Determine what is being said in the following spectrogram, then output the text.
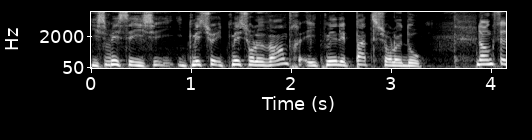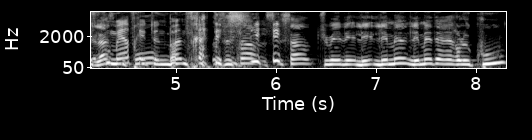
Il se met c'est- il, se- il te met sur il te met sur le ventre et il te met les pattes sur le dos. Donc, se là, soumettre faut- est une bonne C'est stratégie. ça, c'est ça. Tu mets les, les, les mains les mains derrière le cou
